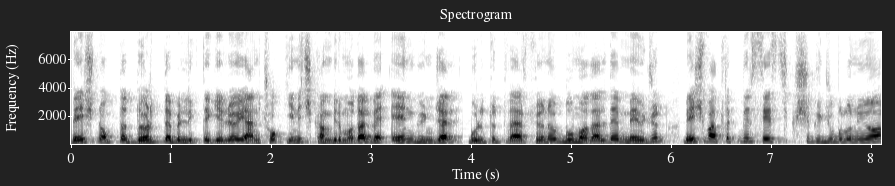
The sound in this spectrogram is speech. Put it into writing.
5.4 ile birlikte geliyor. Yani çok yeni çıkan bir model ve en güncel Bluetooth versiyonu bu modelde mevcut. 5 wattlık bir ses çıkışı gücü bulunuyor.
